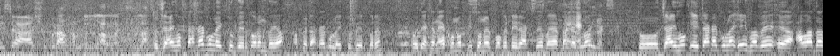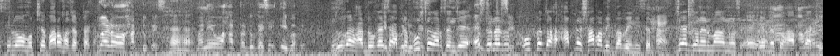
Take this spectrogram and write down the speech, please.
হচ্ছে আহ, শুক্র আলহামদুলিল্লাহ আল্লাহ কাছে লাস্ট তো যাই হোক টাকাগুলো একটু বের করেন ভাইয়া। আপনি টাকাগুলো একটু বের করেন। ওই দেখেন এখনও পিছনের পকেটে রাখছে ভাইয়া টাকাগুলো। হ্যাঁ, রাখছি। তো যাই হোক এই টাকাগুলো এইভাবে আলাদা ছিল হচ্ছে বারো হাজার টাকা। দুবার ও হাত ঢুকাইছে। হ্যাঁ, হ্যাঁ। মানে ও হাতটা ঢুকাইছে এইভাবে? দুইবার হাত ঢুকাইছে আপনি বুঝতে পারছেন যে একজনের উপরে তো আপনি স্বাভাবিকভাবেই নিছেন। হ্যাঁ। যে একজনের মানুষ এ- এমনি তো হাত রাখে।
